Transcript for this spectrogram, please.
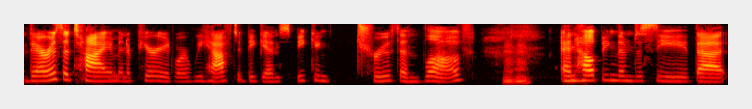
there is a time and a period where we have to begin speaking truth and love mm-hmm. and helping them to see that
